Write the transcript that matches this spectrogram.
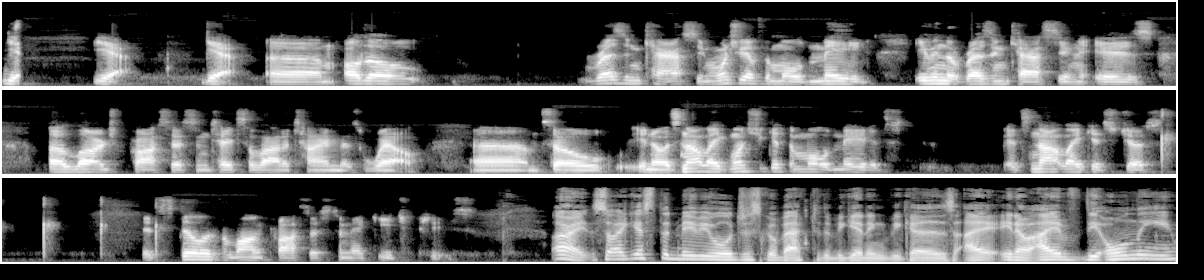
Yeah, yeah, yeah. Um, although resin casting, once you have the mold made, even the resin casting is a large process and takes a lot of time as well. Um, so you know, it's not like once you get the mold made, it's it's not like it's just it still is a long process to make each piece. All right, so I guess then maybe we'll just go back to the beginning because I, you know, I've the only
